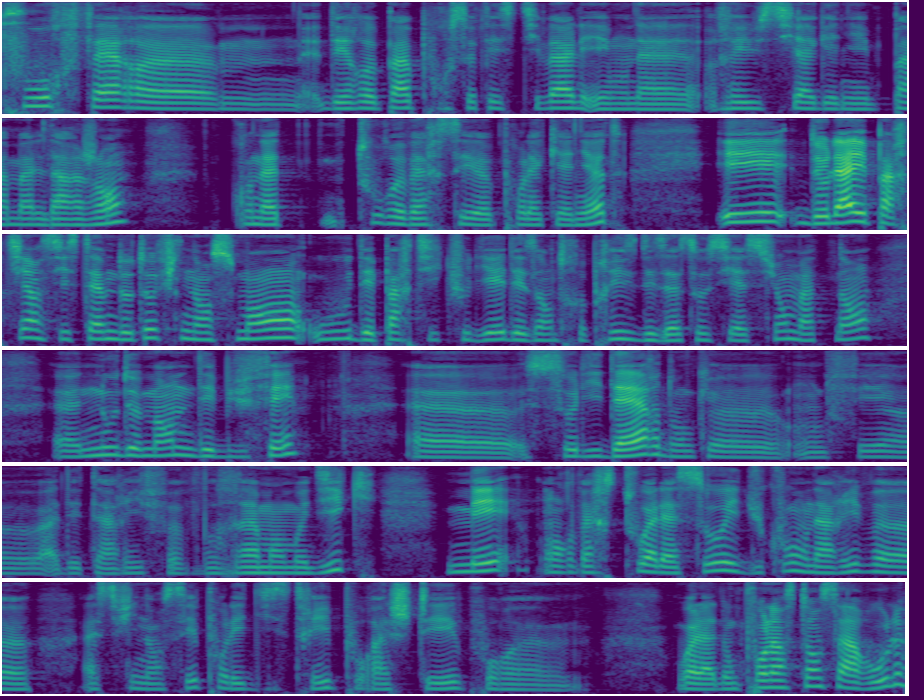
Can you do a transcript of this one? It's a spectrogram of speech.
pour faire euh, des repas pour ce festival et on a réussi à gagner pas mal d'argent qu'on a tout reversé euh, pour la cagnotte. Et de là est parti un système d'autofinancement où des particuliers, des entreprises, des associations maintenant euh, nous demandent des buffets solidaires. Donc on le fait à des tarifs vraiment modiques, mais on reverse tout à l'assaut et du coup on arrive à se financer pour les distribs, pour acheter, pour... Voilà, donc pour l'instant ça roule.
